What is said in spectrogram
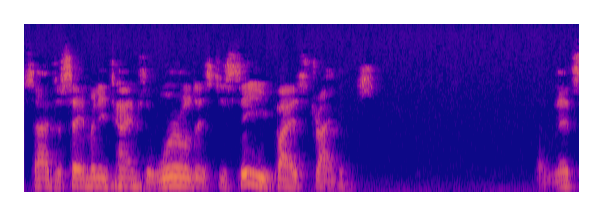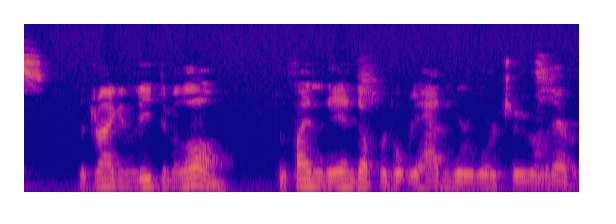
Sad to say, many times the world is deceived by its dragons and lets the dragon lead them along till finally they end up with what we had in World War II or whatever.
